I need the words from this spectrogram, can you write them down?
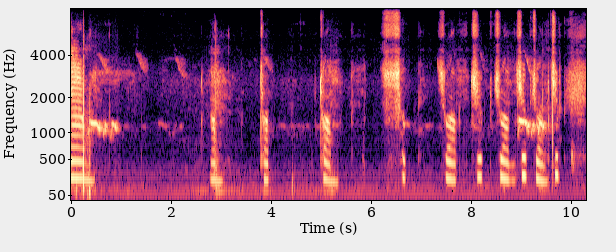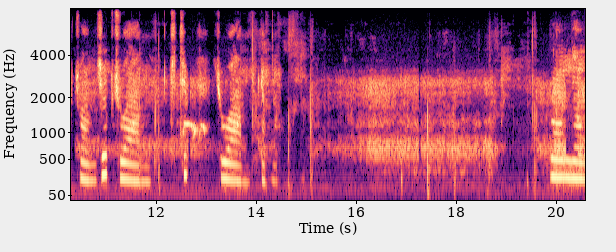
งามงามชอบชอมชุบชวมชุบชวมชุบชวมชุบชวมชุบชวมชุบชวมยำยำ งมงม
